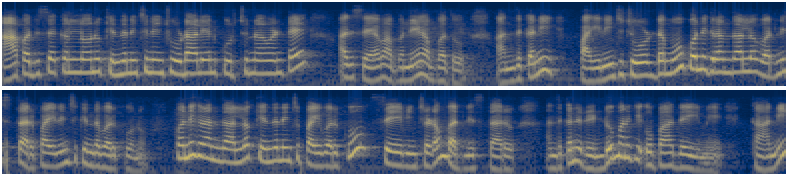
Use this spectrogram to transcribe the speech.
ఆ పది సెకండ్లోనూ కింద నుంచి నేను చూడాలి అని కూర్చున్నామంటే అది సేవ అవ్వనే అవ్వదు. అందుకని పైనుంచి చూడడము కొన్ని గ్రంథాల్లో వర్ణిస్తారు పైనుంచి కింద వరకును. కొన్ని గ్రంథాల్లో కింద నుంచి పై వరకు సేవించడం వర్ణిస్తారు. అందుకని రెండూ మనకి ఉపాధేయమే కానీ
